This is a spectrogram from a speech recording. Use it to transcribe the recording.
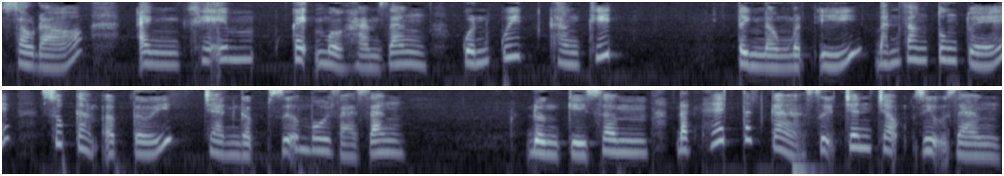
Sau đó, anh khẽ cậy mở hàm răng, quấn quýt, khăng khít. Tình nồng mật ý, bắn văng tung tuế, xúc cảm ập tới, tràn ngập giữa môi và răng. Đường kỳ sâm đặt hết tất cả sự trân trọng dịu dàng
